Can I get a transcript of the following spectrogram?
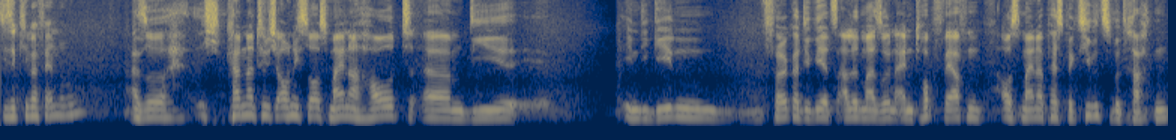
Diese Klimaveränderung? Also ich kann natürlich auch nicht so aus meiner Haut ähm, die indigenen Völker, die wir jetzt alle mal so in einen Topf werfen, aus meiner Perspektive zu betrachten.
